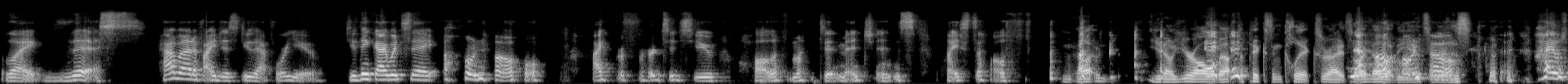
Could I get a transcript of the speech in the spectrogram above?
like this. How about if I just do that for you? Do you think I would say, oh no, I prefer to do all of my dimensions myself? uh, you know, you're all about the picks and clicks, right? So no, I know what the answer no. is. I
